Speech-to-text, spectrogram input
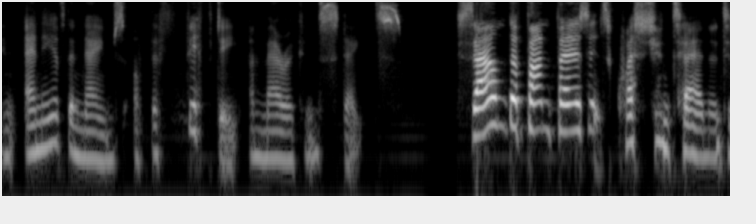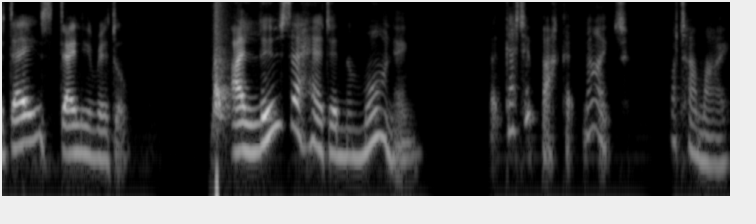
in any of the names of the 50 American states? Sound the fanfares, it's question 10 and today's daily riddle. I lose a head in the morning but get it back at night. What am I?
